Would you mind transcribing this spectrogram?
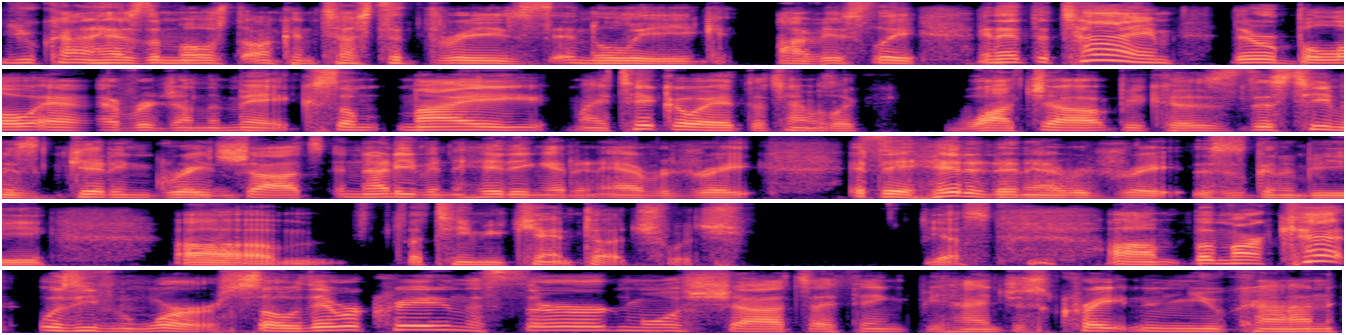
UConn has the most uncontested threes in the league, obviously. And at the time, they were below average on the make. So my my takeaway at the time was like, watch out because this team is getting great mm-hmm. shots and not even hitting at an average rate. If they hit at an average rate, this is going to be um, a team you can't touch, which Yes. Um, but Marquette was even worse. So they were creating the third most shots, I think, behind just Creighton and UConn,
